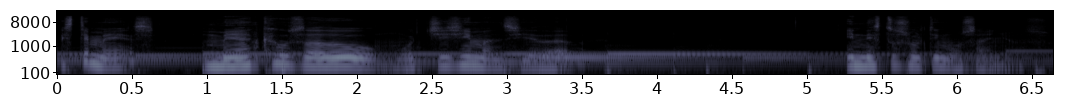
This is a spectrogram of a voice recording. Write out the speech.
Este mes me ha causado muchísima ansiedad en estos últimos años.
